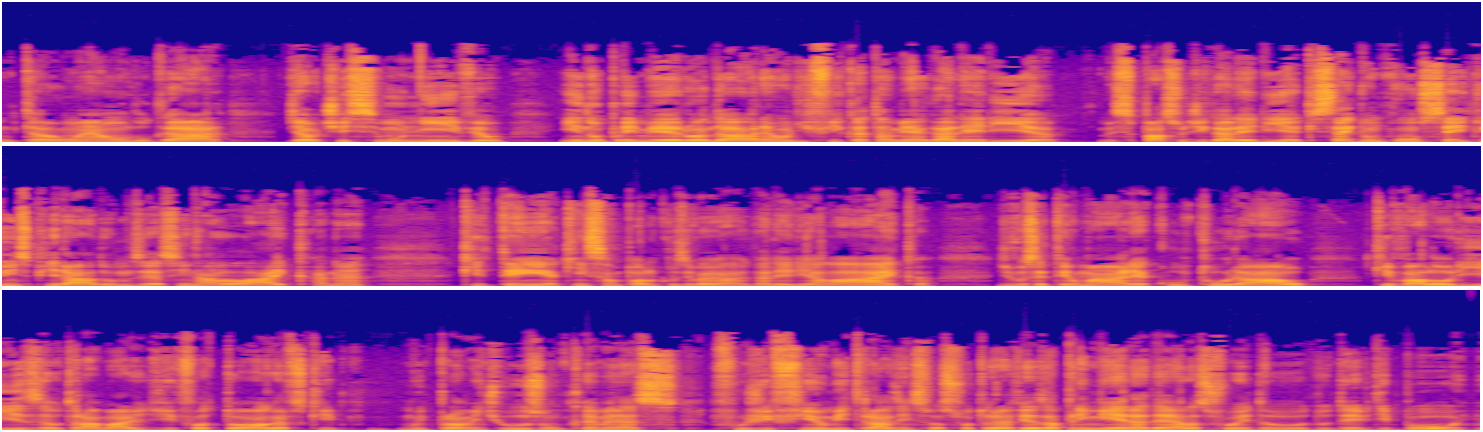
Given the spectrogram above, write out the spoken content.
Então é um lugar de altíssimo nível. E no primeiro andar é onde fica também a galeria, o espaço de galeria, que segue um conceito inspirado, vamos dizer assim, na Leica, né? Que tem aqui em São Paulo, inclusive, a Galeria Laica, de você ter uma área cultural que valoriza o trabalho de fotógrafos que muito provavelmente usam câmeras Fujifilm e trazem suas fotografias. A primeira delas foi do, do David Bowie,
